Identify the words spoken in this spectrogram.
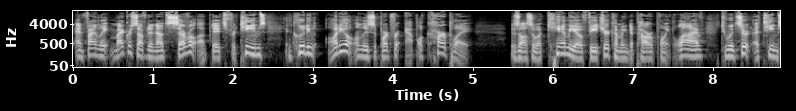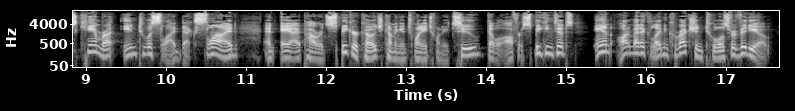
And finally, Microsoft announced several updates for Teams, including audio only support for Apple CarPlay. There's also a cameo feature coming to PowerPoint Live to insert a Teams camera into a slide deck slide, an AI powered speaker coach coming in 2022 that will offer speaking tips, and automatic lighting correction tools for video.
